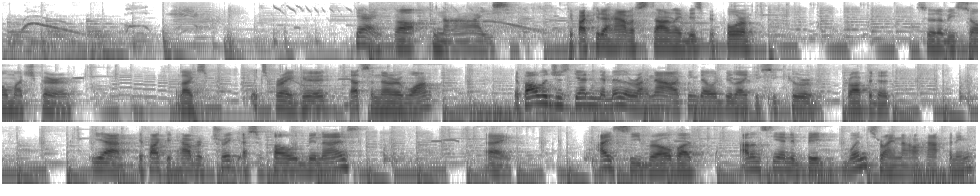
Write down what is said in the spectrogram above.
Okay, well, nice. If I could have a start like this before, so it'd be so much better. Looks, looks pretty good. That's another one. If I would just get in the middle right now, I think that would be like a secure profited. Yeah, if I could have a trick as well would be nice. Hey, I see bro, but I don't see any big wins right now happening.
